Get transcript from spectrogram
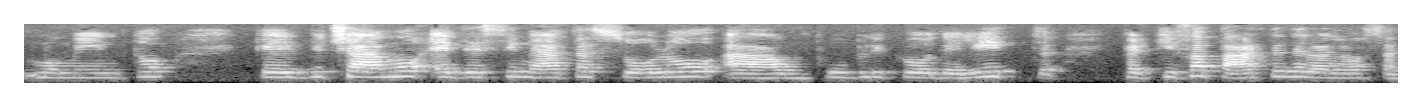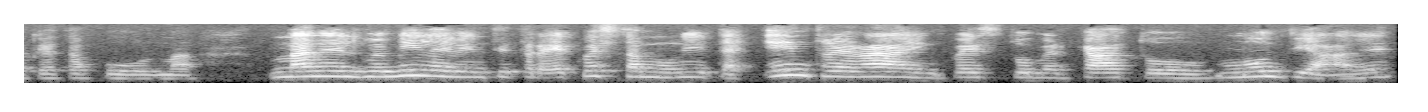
momento che diciamo è destinata solo a un pubblico d'elite per chi fa parte della nostra piattaforma. Ma nel 2023 questa moneta entrerà in questo mercato mondiale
